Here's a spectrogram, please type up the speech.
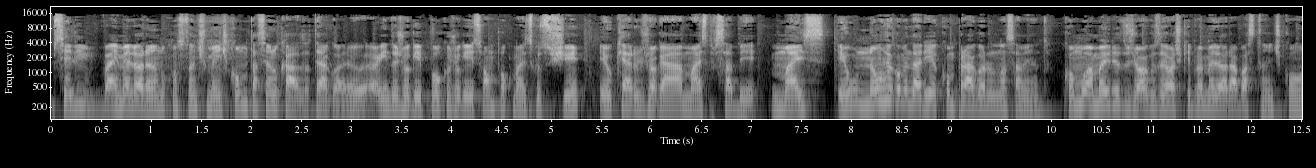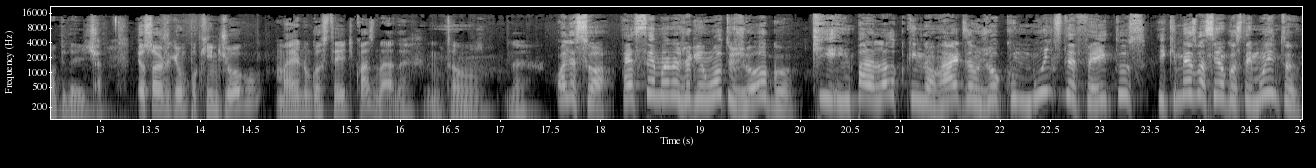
se ele vai melhorando constantemente, como tá sendo o caso até agora. Eu ainda joguei pouco, joguei só um pouco mais do que o Sushi. Eu quero jogar mais pra saber. Mas eu não recomendaria comprar agora no lançamento. Como a maioria dos jogos, eu acho que ele vai melhorar bastante com o update. Eu só joguei um pouquinho de jogo, mas não gostei de quase nada. Então, né. Olha só, essa semana eu joguei um outro jogo que, em paralelo com Kingdom Hearts, é um jogo com muitos defeitos e que mesmo assim eu gostei muito.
